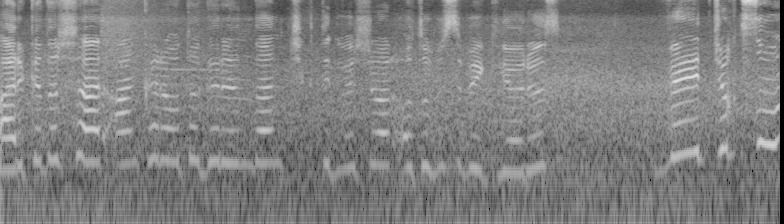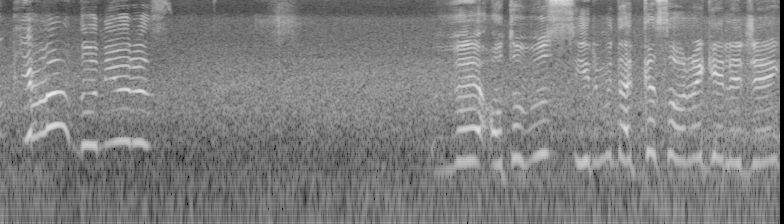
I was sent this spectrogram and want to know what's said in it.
Arkadaşlar Ankara otogarından çıktık ve şu an otobüsü bekliyoruz. Ve çok soğuk ya donuyoruz. Ve otobüs 20 dakika sonra gelecek.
